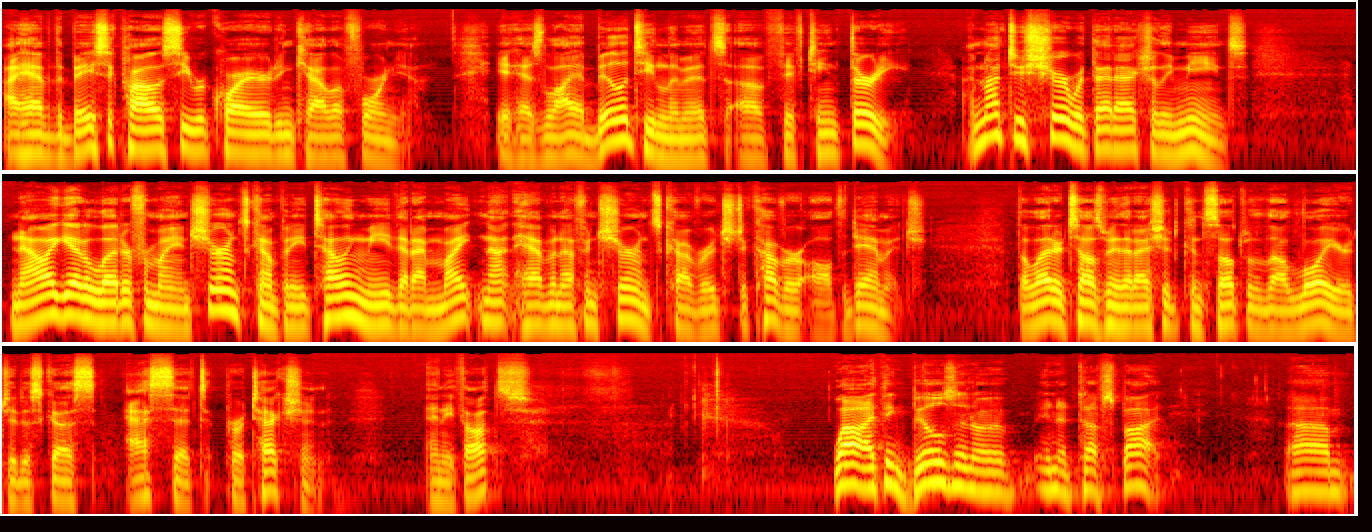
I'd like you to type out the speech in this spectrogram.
I have the basic policy required in California. It has liability limits of 1530. I'm not too sure what that actually means. Now I get a letter from my insurance company telling me that I might not have enough insurance coverage to cover all the damage. The letter tells me that I should consult with a lawyer to discuss asset protection. Any thoughts? Well, I think Bill's in a in a tough spot. Um,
